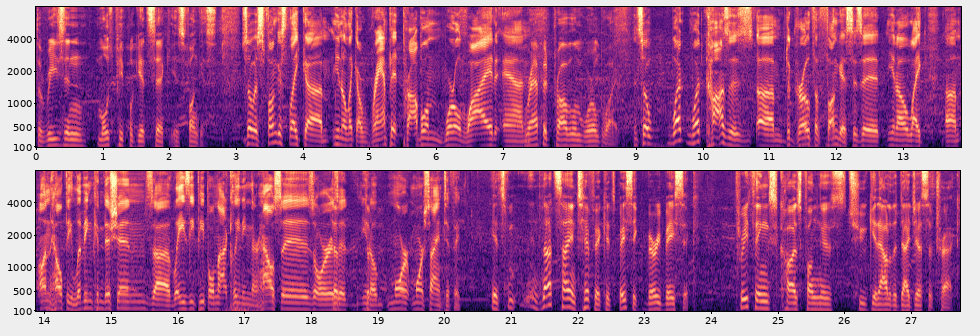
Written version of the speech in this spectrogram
the reason most people get sick is fungus. So is fungus like um, you know like a rampant problem worldwide and Rapid problem worldwide. and so what what causes um, the growth of fungus? Is it you know like um, unhealthy living conditions, uh, lazy people not cleaning their houses, or is The- it you the- know more more scientific? It's, it's not scientific, it's basic, very basic. Three things cause fungus to get out of the digestive tract.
